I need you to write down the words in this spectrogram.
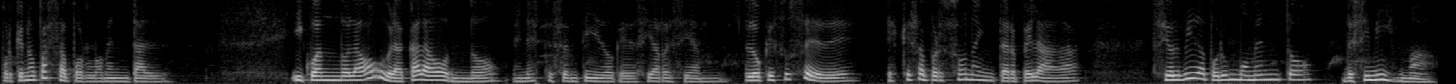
porque no pasa por lo mental, y cuando la obra cala hondo, en este sentido que decía recién, lo que sucede es que esa persona interpelada se olvida por un momento de sí misma,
